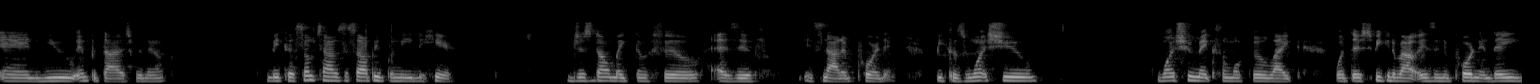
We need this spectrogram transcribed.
and you empathize with them. Because sometimes that's all people need to hear. Just don't make them feel as if it's not important. Because once you once you make someone feel like what they're speaking about isn't important, they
